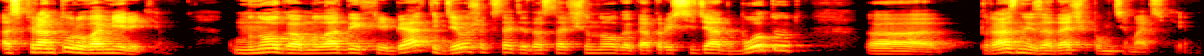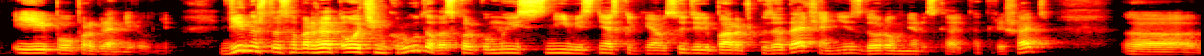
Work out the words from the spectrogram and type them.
аспирантуру в Америке много молодых ребят, и девушек, кстати, достаточно много, которые сидят, ботают э, разные задачи по математике и по программированию. Видно, что соображают очень круто, поскольку мы с ними, с несколькими обсудили парочку задач, они здорово мне рассказали, как решать. Э,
